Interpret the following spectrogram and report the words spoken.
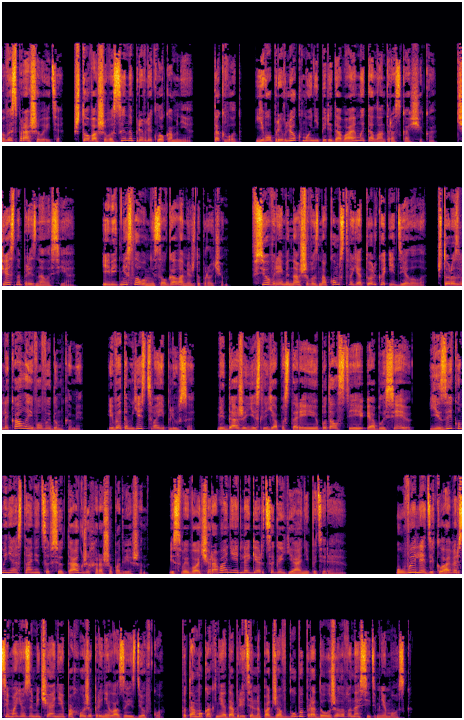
Вы спрашиваете, что вашего сына привлекло ко мне? Так вот, его привлек мой непередаваемый талант рассказчика. Честно призналась я. И ведь ни словом не солгала, между прочим. Все время нашего знакомства я только и делала, что развлекала его выдумками. И в этом есть свои плюсы. Ведь даже если я постарею, потолстею и облысею, язык у меня останется все так же хорошо подвешен. и своего очарования для герцога я не потеряю. Увы, леди Клаверси мое замечание, похоже, приняла за издевку, потому как неодобрительно поджав губы, продолжила выносить мне мозг.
